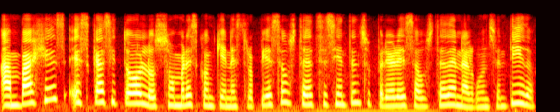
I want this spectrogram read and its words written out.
ambajes, es casi todos los hombres con quienes tropieza usted se sienten superiores a usted en algún sentido.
